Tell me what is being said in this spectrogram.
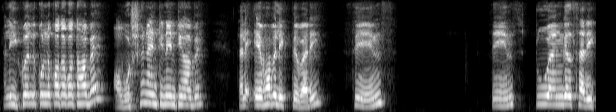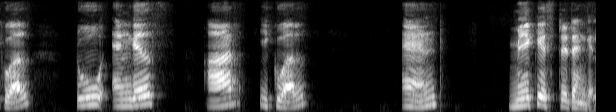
তাহলে ইকুয়াল করলে কত কত হবে? অবশ্যই নাইনটি নাইনটি হবে। তাহলে এভাবে লিখতে পারি since since two angles are equal two angles are equal and make a straight angle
